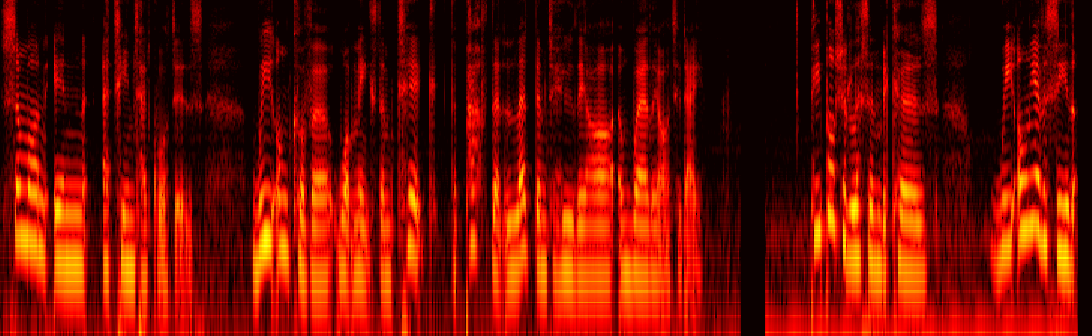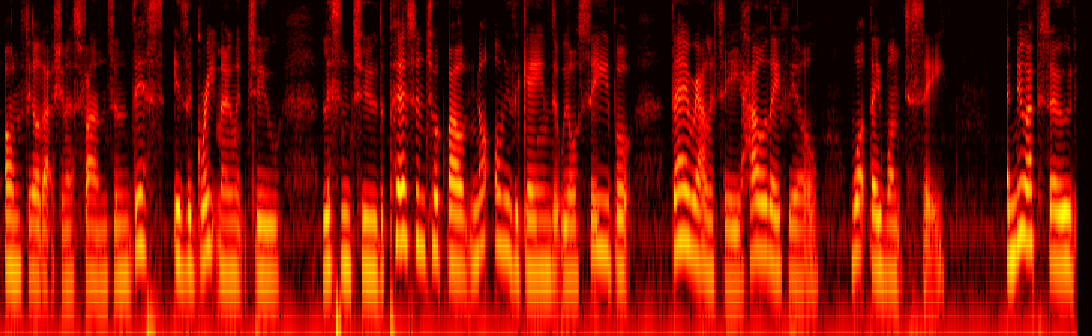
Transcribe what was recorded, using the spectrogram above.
someone in a team's headquarters. We uncover what makes them tick, the path that led them to who they are and where they are today. People should listen because we only ever see the on field action as fans, and this is a great moment to listen to the person talk about not only the game that we all see, but their reality, how they feel, what they want to see. A new episode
